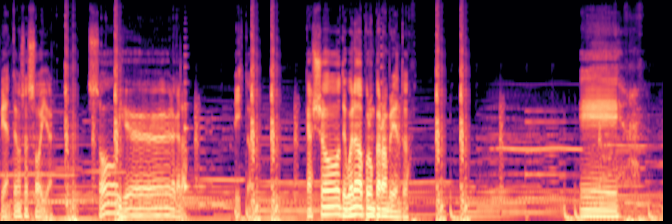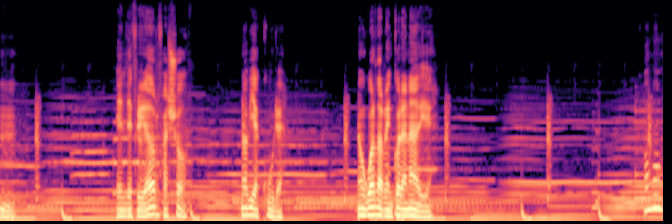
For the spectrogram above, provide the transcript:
Bien, tenemos a Sawyer. Sawyer, acá está. Listo. Cayó devorado por un perro hambriento. Eh... El desfibrilador falló. No había cura. No guarda rencor a nadie. ¿Cómo?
